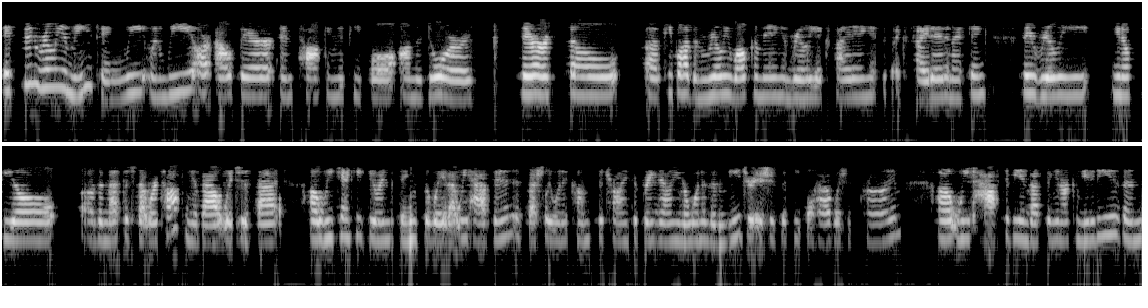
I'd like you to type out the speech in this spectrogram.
it's been really amazing. We when we are out there and talking to people on the doors, there are so uh, people have been really welcoming and really exciting, excited, and I think they really, you know, feel uh, the message that we're talking about, which is that uh, we can't keep doing things the way that we have been, especially when it comes to trying to bring down, you know, one of the major issues that people have, which is crime. Uh, we have to be investing in our communities, and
